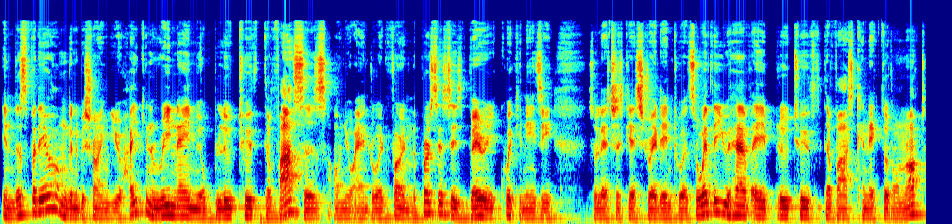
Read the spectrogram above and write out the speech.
In this video, I'm going to be showing you how you can rename your Bluetooth devices on your Android phone. The process is very quick and easy, so let's just get straight into it. So whether you have a Bluetooth device connected or not,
